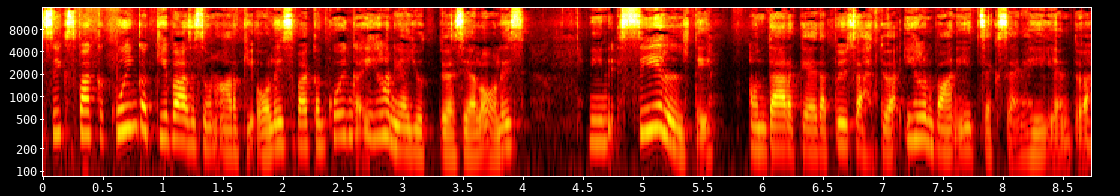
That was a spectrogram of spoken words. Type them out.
siksi vaikka kuinka kiva se sun arki olisi, vaikka kuinka ihania juttuja siellä olisi, niin silti on tärkeää pysähtyä ihan vaan itsekseen ja hiljentyä.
